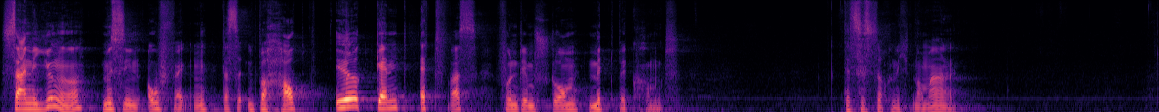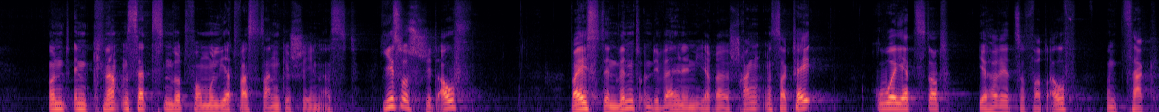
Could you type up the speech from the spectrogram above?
Seine Jünger müssen ihn aufwecken, dass er überhaupt irgendetwas von dem Sturm mitbekommt. Das ist doch nicht normal. Und in knappen Sätzen wird formuliert, was dann geschehen ist. Jesus steht auf, weist den Wind und die Wellen in ihre Schranken, sagt, hey, Ruhe jetzt dort, ihr hört jetzt sofort auf und zack,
